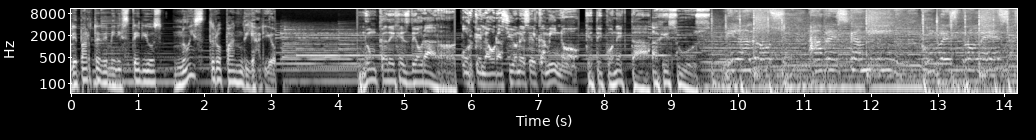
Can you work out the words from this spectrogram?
de parte de Ministerios Nuestro Pan Diario. Nunca dejes de orar, porque la oración es el camino que te conecta a Jesús. Milagroso, abres camino, cumples promesas,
